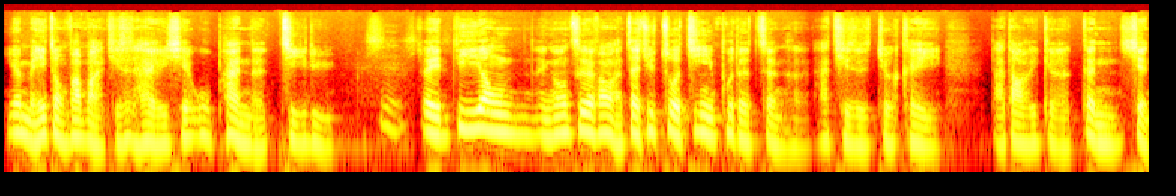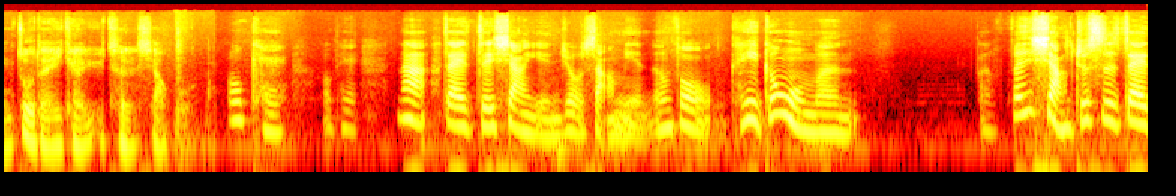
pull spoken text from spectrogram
因为每一种方法其实还有一些误判的几率，是所以利用人工智慧方法再去做进一步的整合，它其实就可以。达到一个更显著的一个预测效果。OK OK，那在这项研究上面，能否可以跟我们分享，就是在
